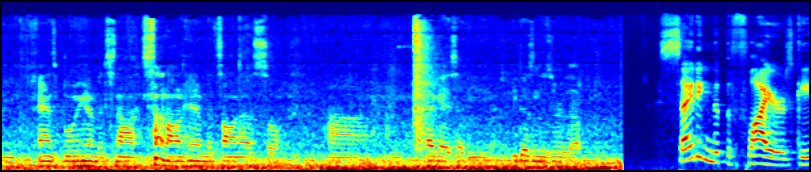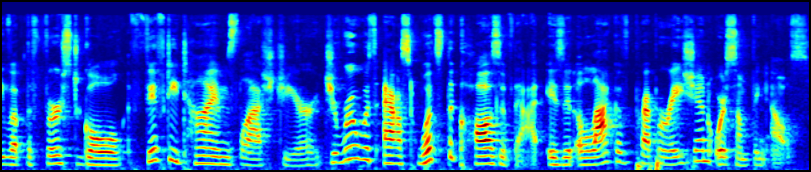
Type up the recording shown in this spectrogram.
mean, fans booing him. It's not. It's not on him. It's on us. So, um, like I said, he he doesn't deserve that." Citing that the Flyers gave up the first goal 50 times last year, Giroux was asked what's the cause of that? Is it a lack of preparation or something else?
